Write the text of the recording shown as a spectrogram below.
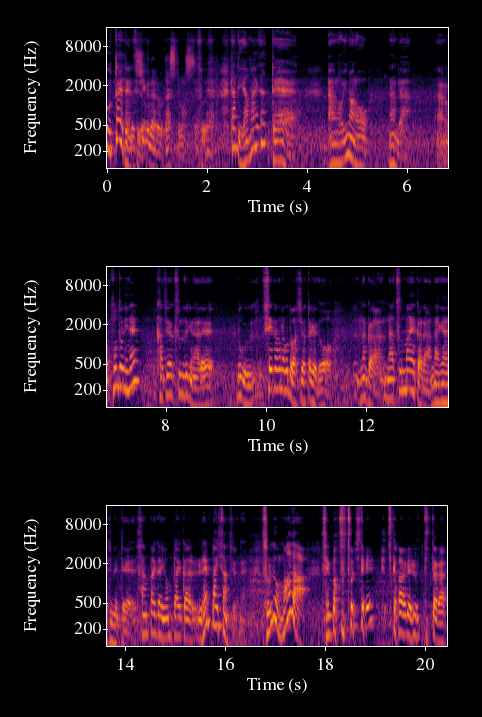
う訴えてるんですよ。シグナルを出してましたよね。だって山井だってあの今のなんだあの本当にね活躍する時のあれ僕正確なこと忘れちゃったけどなんか夏前から投げ始めて3敗か4敗か連敗したんですよね。それでもまだ先発として使われるって言ったら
